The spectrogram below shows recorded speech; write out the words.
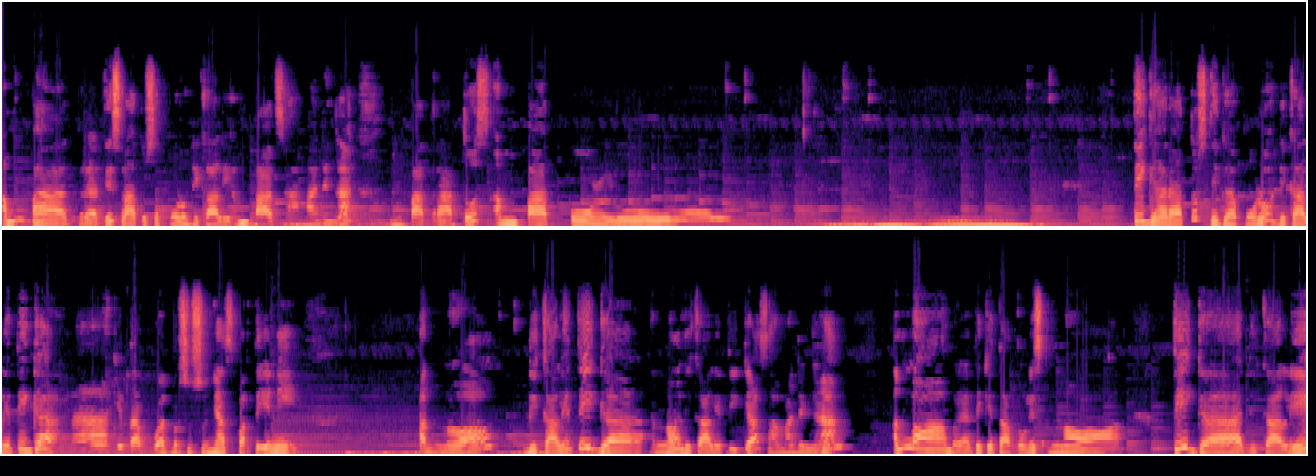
4. Berarti 110 dikali 4 sama dengan 440. 330 dikali 3 Nah kita buat bersusunnya seperti ini 0 dikali 3 0 dikali 3 sama dengan 0 berarti kita tulis 0 3 dikali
